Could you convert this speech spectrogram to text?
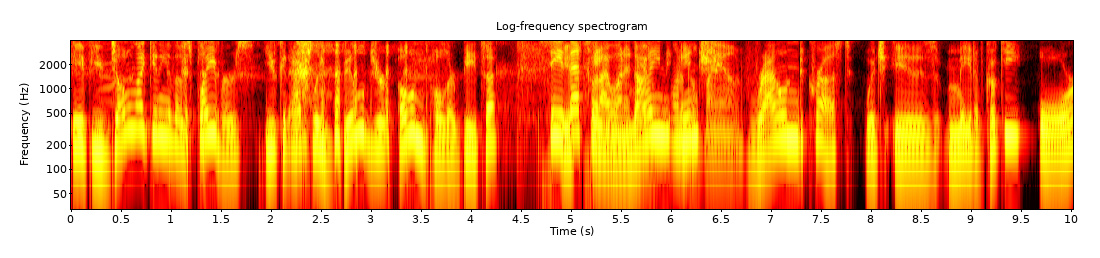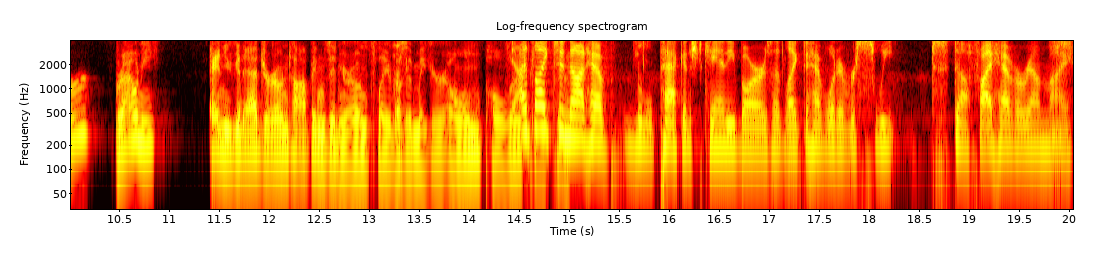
If you don't like any of those flavors, you can actually build your own polar pizza. See, that's what I I wanna do. Nine wanna build inch my own. round crust, which is made of cookie or brownie. And you can add your own toppings and your own flavors and make your own polar. I'd like to not have little packaged candy bars. I'd like to have whatever sweet stuff I have around my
